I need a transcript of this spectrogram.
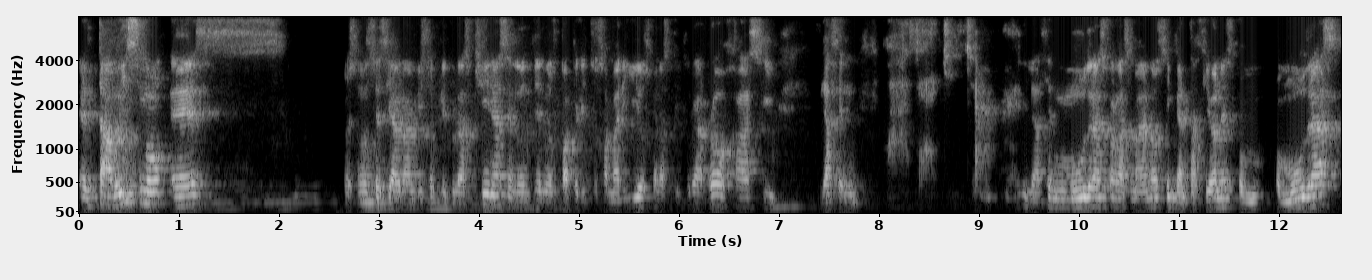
el taoísmo es, pues no sé si habrán visto películas chinas en donde tienen los papelitos amarillos con las pinturas rojas y le hacen, y le hacen mudras con las manos, incantaciones con, con mudras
